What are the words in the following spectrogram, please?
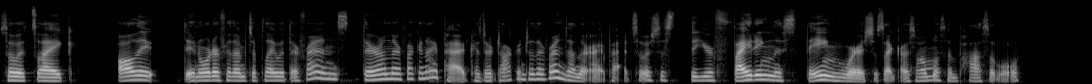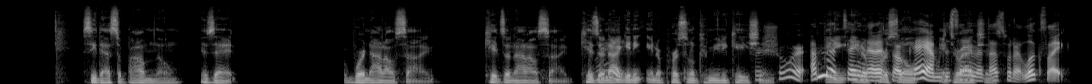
So it's like all they, in order for them to play with their friends, they're on their fucking iPad because they're talking to their friends on their iPad. So it's just that you're fighting this thing where it's just like it's almost impossible. See, that's the problem though, is that we're not outside. Kids are not outside. Kids are not getting interpersonal For communication. sure. I'm not saying that it's okay. I'm just saying that that's what it looks like.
